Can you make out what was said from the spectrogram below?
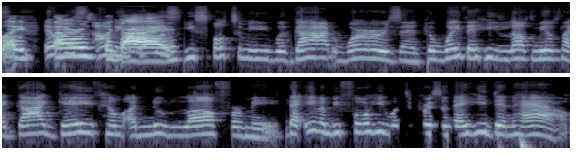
Was like, it was, the I mean, guy. Was, he spoke to me with God words and the way that he loved me. It was like God gave him a new love for me that even before he went to prison that he didn't have.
